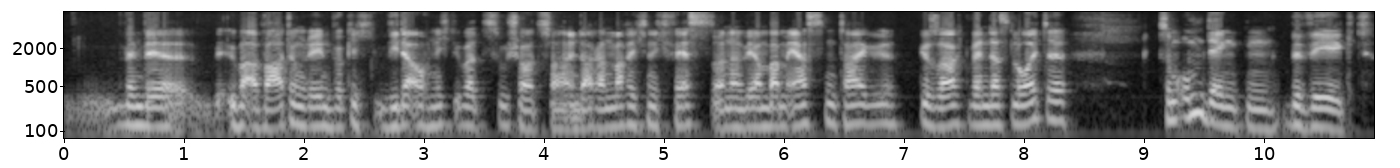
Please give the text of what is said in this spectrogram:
wenn wir über Erwartungen reden, wirklich wieder auch nicht über Zuschauerzahlen. Daran mache ich nicht fest, sondern wir haben beim ersten Teil gesagt, wenn das Leute zum Umdenken bewegt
